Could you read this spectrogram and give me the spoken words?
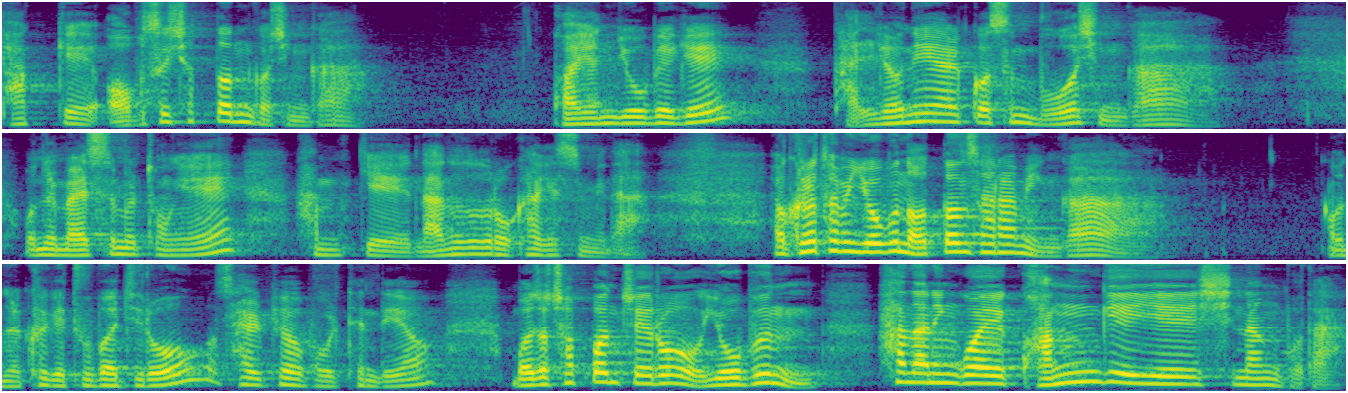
밖에 없으셨던 것인가? 과연 욥에게 단련해야 할 것은 무엇인가? 오늘 말씀을 통해 함께 나누도록 하겠습니다. 아, 그렇다면 욥은 어떤 사람인가? 오늘 크게 두 가지로 살펴볼 텐데요. 먼저 첫 번째로 욥은 하나님과의 관계의 신앙보다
